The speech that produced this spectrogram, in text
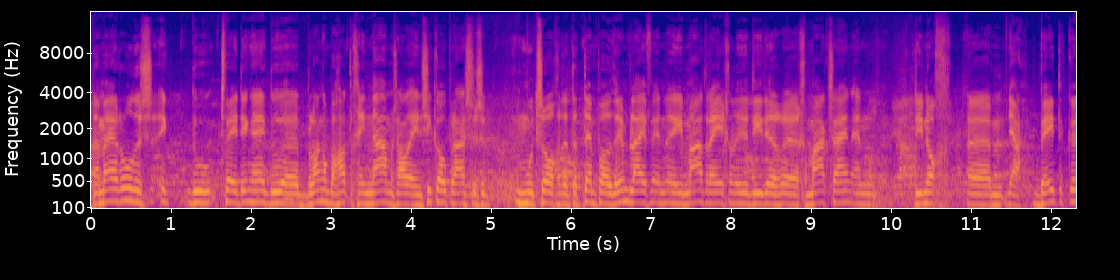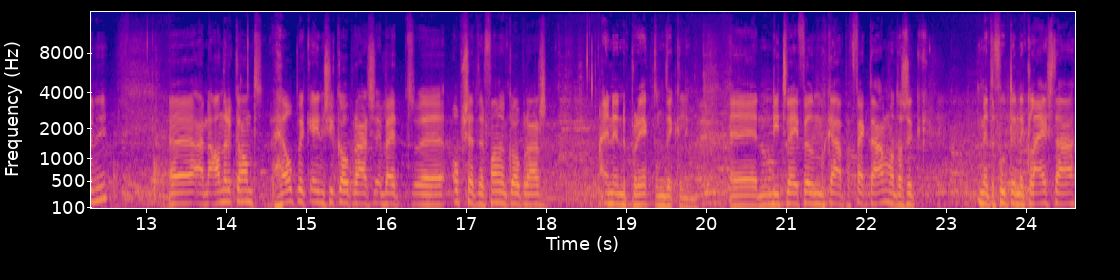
Nou, mijn rol is, ik doe twee dingen. Ik doe uh, belangenbehartiging namens alle energiecoöperaties. Dus ik moet zorgen dat het tempo erin blijft en die maatregelen die er gemaakt zijn en die nog ehm, ja, beter kunnen. aan de andere kant help ik energiecoöperaties bij het opzetten van een coöperatie en in de projectontwikkeling. En die twee vullen elkaar perfect aan, want als ik met de voet in de klei sta,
